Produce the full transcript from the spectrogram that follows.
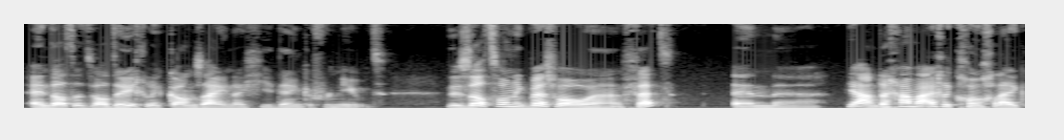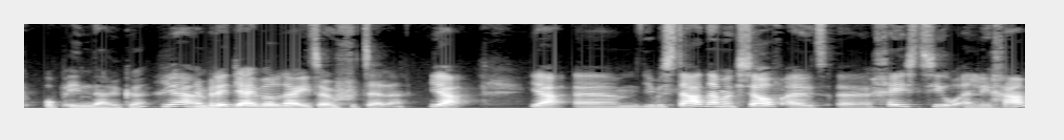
En dat het wel degelijk kan zijn dat je je denken vernieuwt. Dus dat vond ik best wel uh, vet. En uh, ja, daar gaan we eigenlijk gewoon gelijk op induiken. Ja. En Britt, jij wilde daar iets over vertellen. Ja, ja um, je bestaat namelijk zelf uit uh, geest, ziel en lichaam.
